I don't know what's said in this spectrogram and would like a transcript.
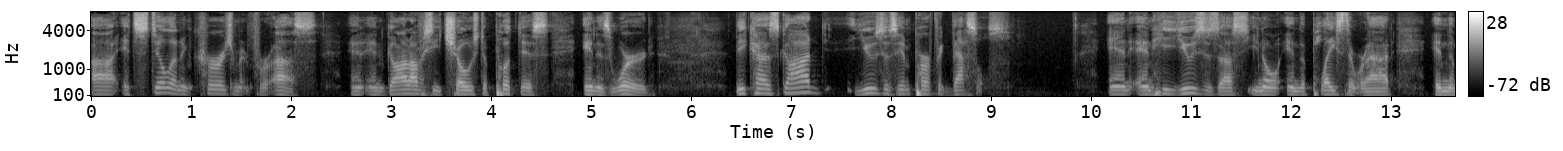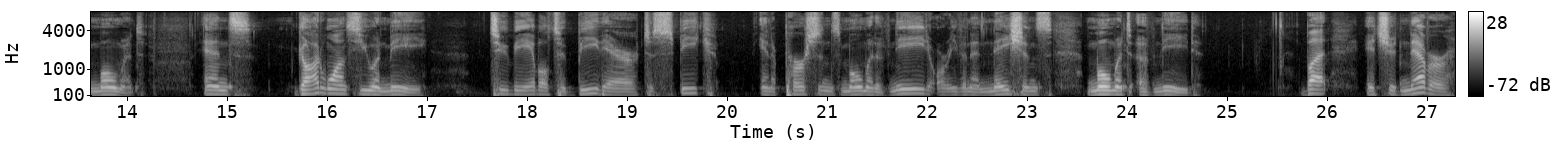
uh, it's still an encouragement for us. And, and God obviously chose to put this in his word because God uses imperfect vessels. And, and he uses us, you know, in the place that we're at in the moment. And God wants you and me to be able to be there to speak in a person's moment of need or even a nation's moment of need. But it should never,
